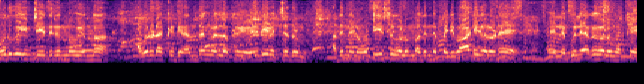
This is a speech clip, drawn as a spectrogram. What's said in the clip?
ഓതുകയും ചെയ്തിരുന്നു എന്ന് അവരുടെയൊക്കെ ഗ്രന്ഥങ്ങളിലൊക്കെ എഴുതി വെച്ചതും അതിന്റെ നോട്ടീസുകളും അതിന്റെ പരിപാടികളുടെ ലഘുലേഖകളുമൊക്കെ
